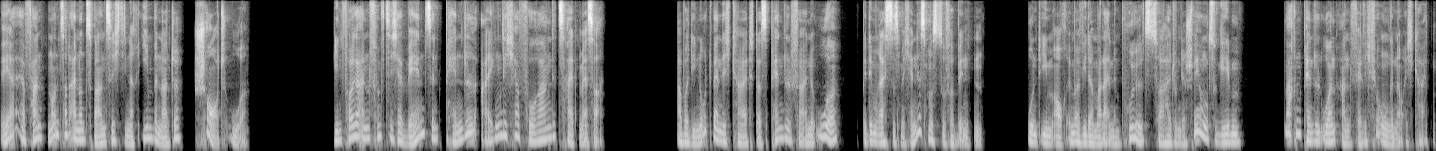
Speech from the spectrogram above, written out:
Er erfand 1921 die nach ihm benannte Short-Uhr. Wie in Folge 51 erwähnt, sind Pendel eigentlich hervorragende Zeitmesser. Aber die Notwendigkeit, das Pendel für eine Uhr mit dem Rest des Mechanismus zu verbinden und ihm auch immer wieder mal einen Impuls zur Erhaltung der Schwingung zu geben, machen Pendeluhren anfällig für Ungenauigkeiten.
